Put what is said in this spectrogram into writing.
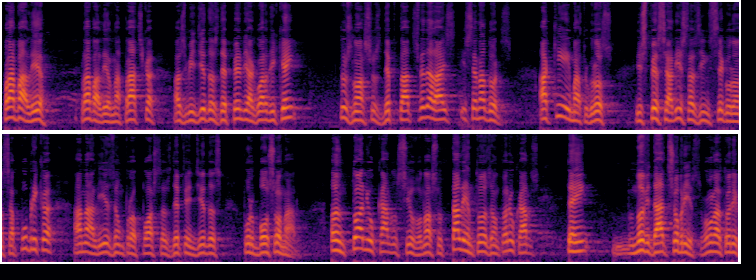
para valer, para valer na prática, as medidas dependem agora de quem? Dos nossos deputados federais e senadores. Aqui em Mato Grosso, especialistas em segurança pública analisam propostas defendidas por Bolsonaro. Antônio Carlos Silva, nosso talentoso Antônio Carlos, tem novidades sobre isso. Vamos lá, Antônio.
